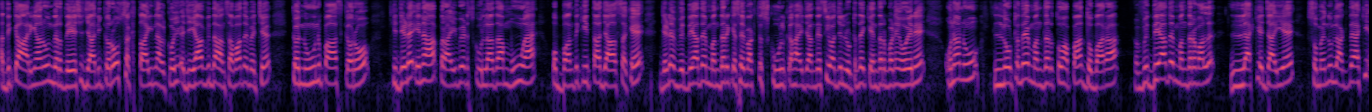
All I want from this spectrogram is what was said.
ਅਧਿਕਾਰੀਆਂ ਨੂੰ ਨਿਰਦੇਸ਼ ਜਾਰੀ ਕਰੋ, ਸਖਤਾਈ ਨਾਲ। ਕੋਈ ਅਜਿਹਾ ਵਿਧਾਨ ਸਭਾ ਦੇ ਵਿੱਚ ਕਾਨੂੰਨ ਪਾਸ ਕਰੋ ਕਿ ਜਿਹੜੇ ਇਹਨਾਂ ਪ੍ਰਾਈਵੇਟ ਸਕੂਲਾਂ ਦਾ ਮੂੰਹ ਹੈ, ਉਹ ਬੰਦ ਕੀਤਾ ਜਾ ਸਕੇ। ਜਿਹੜੇ ਵਿਦਿਆ ਦੇ ਮੰਦਰ ਕਿਸੇ ਵਕਤ ਸਕੂਲ ਕਹਾਏ ਜਾਂਦੇ ਸੀ, ਉਹ ਅੱਜ ਲੁੱਟ ਦੇ ਕੇਂਦਰ ਬਣੇ ਹੋਏ ਨੇ। ਉਹਨਾਂ ਨੂੰ ਲੁੱਟ ਦੇ ਮੰਦਰ ਤੋਂ ਆਪਾਂ ਦੁਬਾਰਾ ਵਿਦਿਆ ਦੇ ਮੰਦਰ ਵੱਲ ਲੈ ਕੇ ਜਾਈਏ। ਸੋ ਮੈਨੂੰ ਲੱਗਦਾ ਹੈ ਕਿ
